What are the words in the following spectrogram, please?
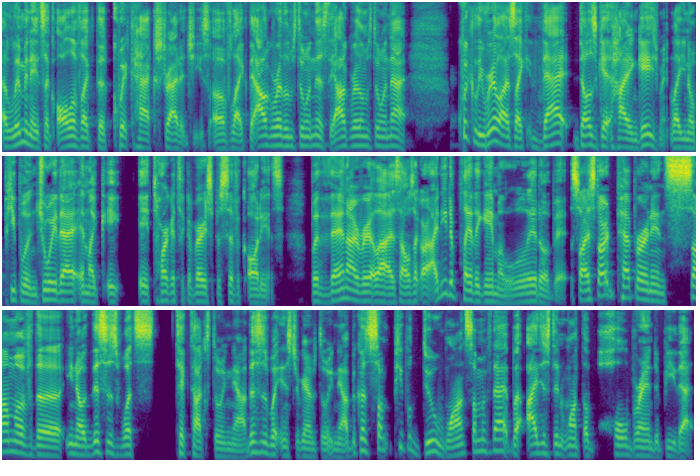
eliminates like all of like the quick hack strategies of like the algorithm's doing this, the algorithm's doing that. Quickly realize like that does get high engagement. Like, you know, people enjoy that and like it, it targets like a very specific audience. But then I realized I was like, all right, I need to play the game a little bit. So I started peppering in some of the, you know, this is what's TikTok's doing now. This is what Instagram's doing now because some people do want some of that, but I just didn't want the whole brand to be that.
